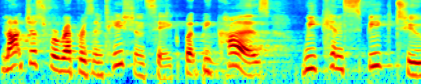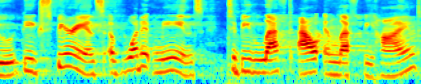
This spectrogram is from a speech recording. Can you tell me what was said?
not just for representation's sake, but because we can speak to the experience of what it means to be left out and left behind.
